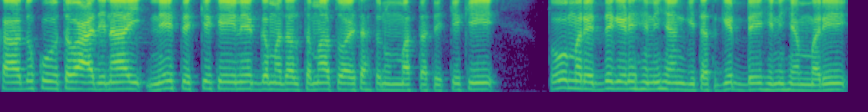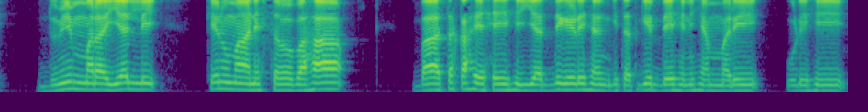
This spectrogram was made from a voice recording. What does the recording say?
كادوكو توعدناي نيتككي نيقا مدلتماتو أي تحت نمتا تككي تو مرد جره نهيان جتت جده نهيان مري. دمين مرا يلي كنو مان السببها. باتكه هي الدجره جتت جده نهيان مري. أوليه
